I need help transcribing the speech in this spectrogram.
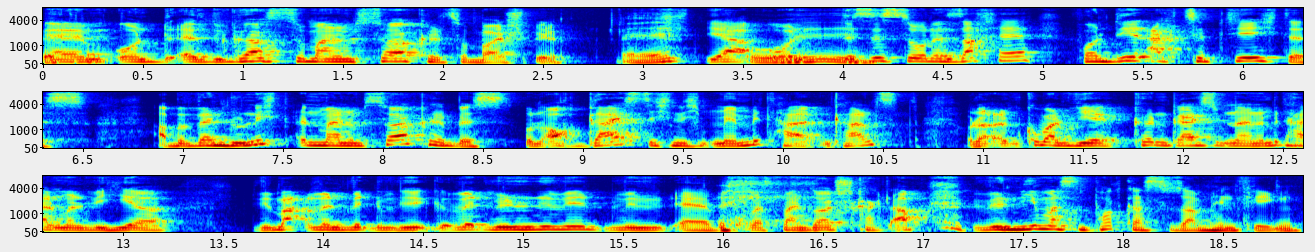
Ähm, und äh, du gehörst zu meinem Circle zum Beispiel. Echt? Ja, Ui. und das ist so eine Sache, von denen akzeptiere ich das. Aber wenn du nicht in meinem Circle bist und auch geistig nicht mehr mithalten kannst, oder guck mal, wir können geistig miteinander mithalten, wenn wir hier, wir machen, wenn, wenn, wenn, wenn, wenn, wenn, wenn äh, was mein Deutsch kackt ab, wir würden niemals einen Podcast zusammen hinkriegen.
